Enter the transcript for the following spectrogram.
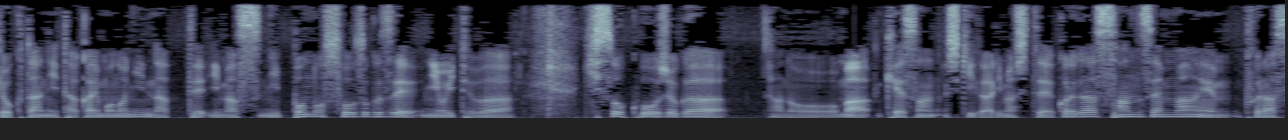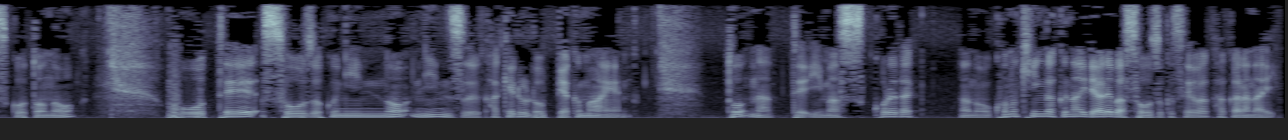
極端に高いものになっています。日本の相続税においては、基礎控除があの、まあ、計算式がありまして、これが3000万円プラスことの法定相続人の人数かける600万円となっています。これだあの、この金額内であれば相続税はかからない。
